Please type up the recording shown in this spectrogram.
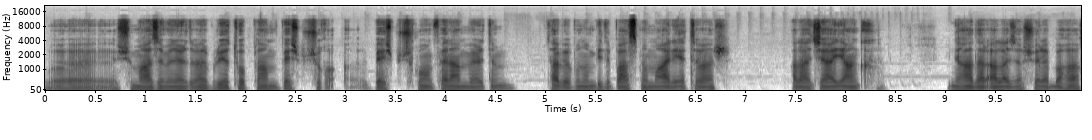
Ee, şu malzemeler de var. Buraya toplam 5.5 5.5 10 falan verdim. Tabi bunun bir de basma maliyeti var. Alacağı yank ne kadar alacak şöyle bakak.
